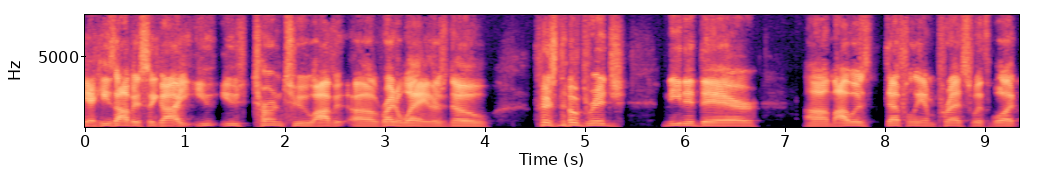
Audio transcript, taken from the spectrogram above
yeah, he's obviously a guy you you turn to uh, right away. There's no there's no bridge needed there. Um, I was definitely impressed with what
